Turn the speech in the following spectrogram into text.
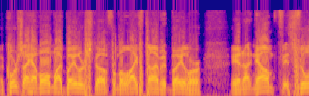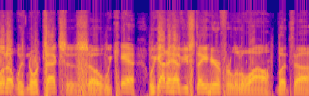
Of course, I have all my Baylor stuff from a lifetime at Baylor, and I, now I'm it's filling up with North Texas. So we can't we got to have you stay here for a little while. But uh,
